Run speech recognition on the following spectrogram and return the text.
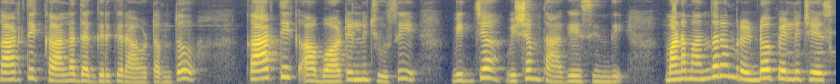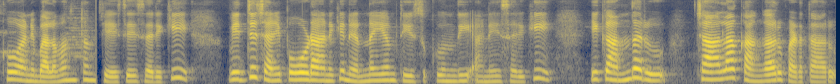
కార్తీక్ కాళ్ళ దగ్గరికి రావటంతో కార్తీక్ ఆ బాటిల్ని చూసి విద్య విషం తాగేసింది. మనమందరం రెండో పెళ్ళి చేసుకో అని బలవంతం చేసేసరికి విద్య చనిపోవడానికి నిర్ణయం తీసుకుంది అనేసరికి ఇక అందరూ చాలా కంగారు పడతారు.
